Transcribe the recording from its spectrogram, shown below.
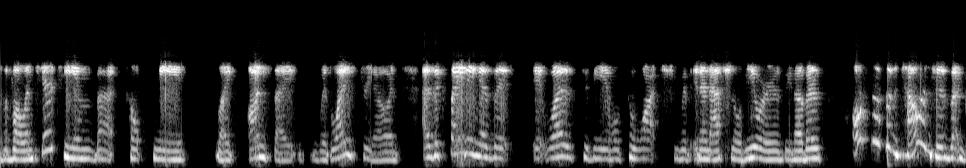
the volunteer team that helped me like on site with live stream. You know, and as exciting as it it was to be able to watch with international viewers, you know, there's also some challenges that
